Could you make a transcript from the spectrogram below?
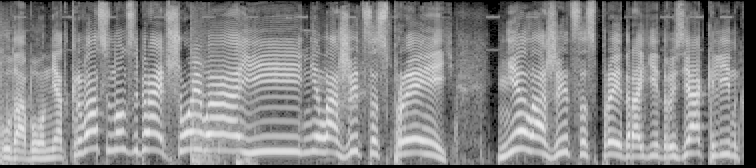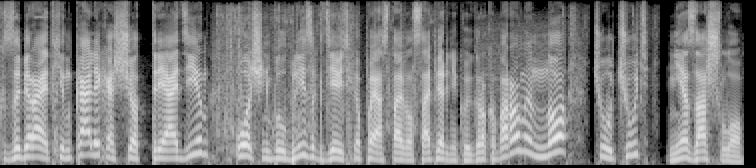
Куда бы он ни открывался, но он забирает Шоева и не ложится спрей. Не ложится спрей, дорогие друзья. Клинк забирает Хинкалика. Счет 3-1. Очень был близок. 9 хп оставил сопернику игрок обороны, но чуть-чуть не зашло.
